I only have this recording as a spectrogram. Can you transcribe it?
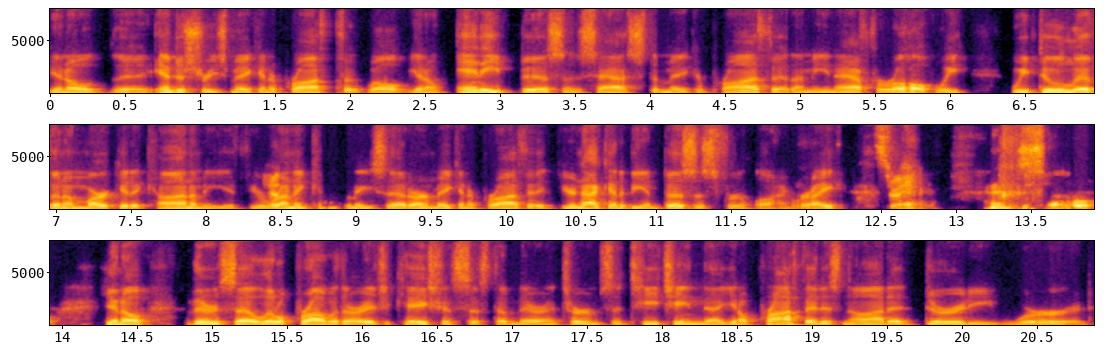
You know the industry's making a profit. Well you know any business has to make a profit. I mean after all we we do live in a market economy. If you're yep. running companies that aren't making a profit you're not going to be in business for long right? That's right. And so you know there's a little problem with our education system there in terms of teaching that you know profit is not a dirty word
